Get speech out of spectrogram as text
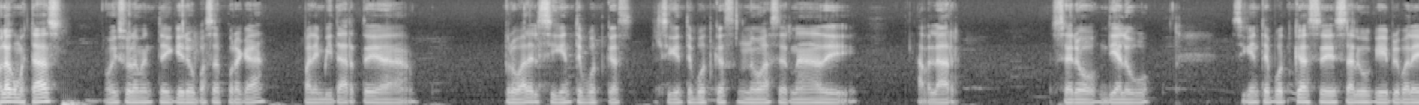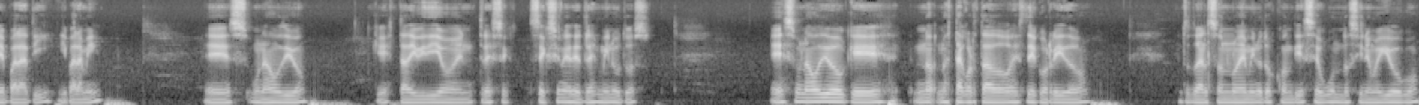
Hola, ¿cómo estás? Hoy solamente quiero pasar por acá para invitarte a probar el siguiente podcast. El siguiente podcast no va a ser nada de hablar, cero diálogo. El siguiente podcast es algo que preparé para ti y para mí. Es un audio que está dividido en tres secciones de tres minutos. Es un audio que no, no está cortado, es de corrido. En total son 9 minutos con 10 segundos, si no me equivoco.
